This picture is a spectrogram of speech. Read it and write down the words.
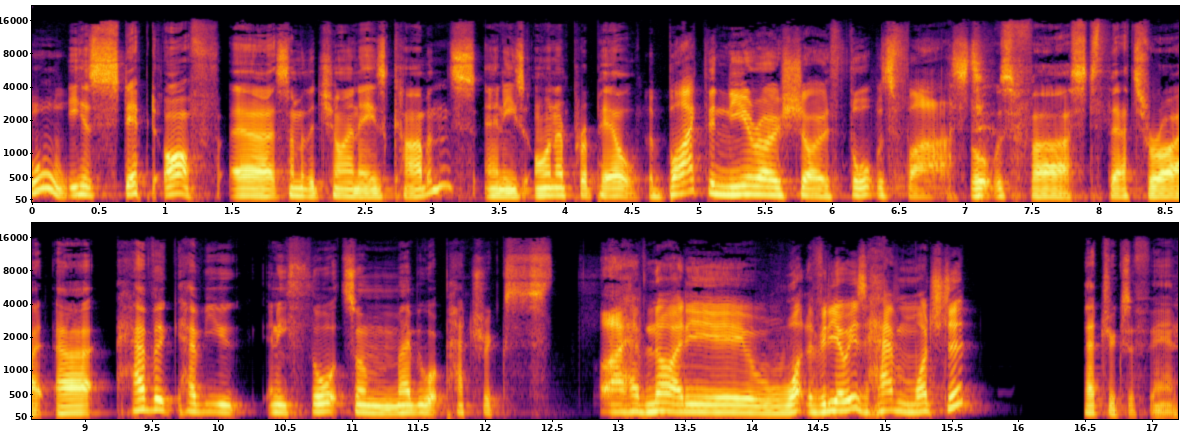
Ooh. He has stepped off uh, some of the Chinese carbons and he's on a Propel. The bike the Nero show thought was fast. Thought was fast. That's right. Uh, have a, have you any thoughts on maybe what Patrick's I have no idea what the video is. Haven't watched it. Patrick's a fan.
